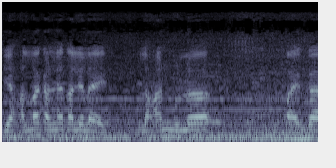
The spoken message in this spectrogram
जे हल्ला करण्यात आलेला आहे लहान मुलं बायका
